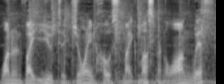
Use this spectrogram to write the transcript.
want to invite you to join host Mike Mussman along with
